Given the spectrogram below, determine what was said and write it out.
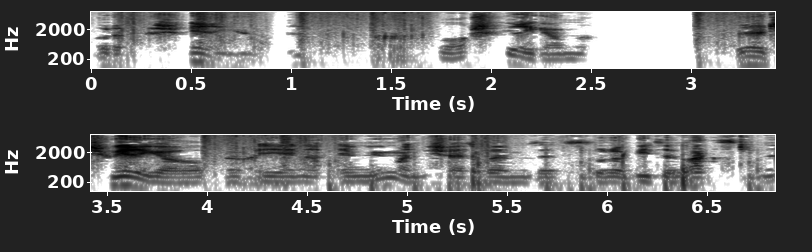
Oder schwieriger, ne? Aber auch schwieriger machen wird halt schwieriger auch, je nachdem wie man die Scheißbäume setzt oder wie sie wachsen, ne?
